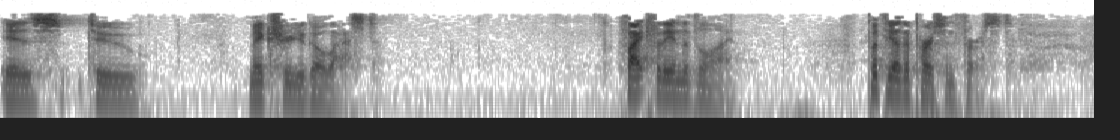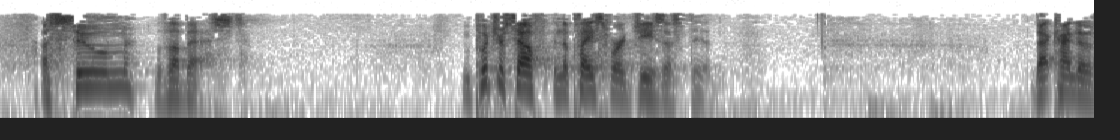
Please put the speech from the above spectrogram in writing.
is to make sure you go last. Fight for the end of the line. Put the other person first. Assume the best. And put yourself in the place where Jesus did. That kind of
